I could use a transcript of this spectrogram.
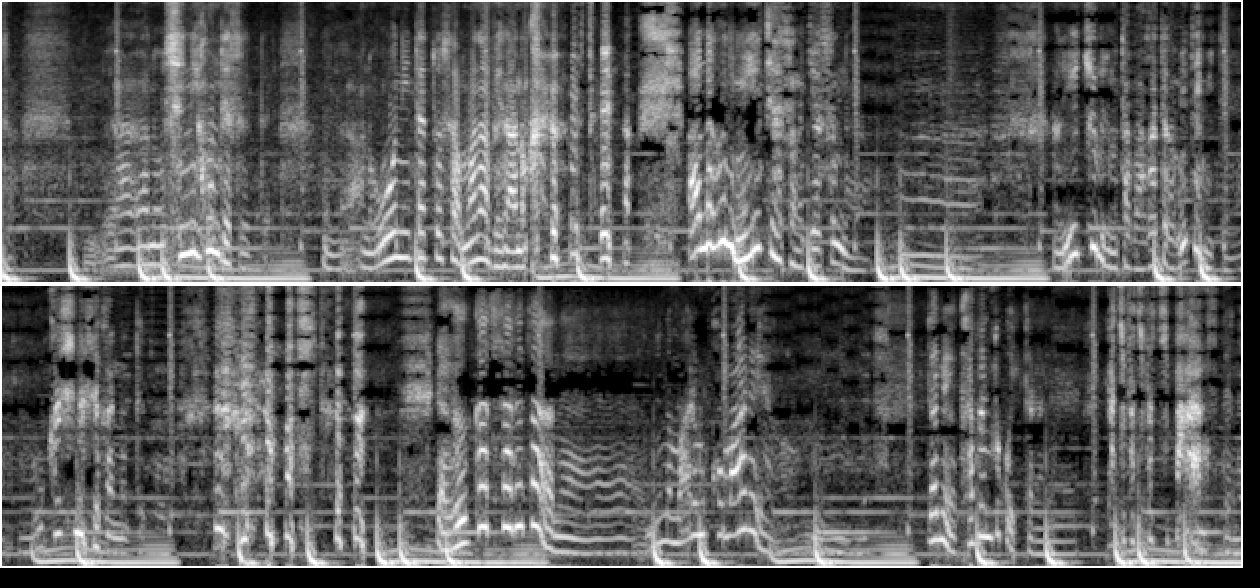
さ、ああの、新日本ですって。あの、大仁田とさ、真鍋のあの会話みたいな、あんな風に見えちゃいそうな気がすんのよ。YouTube でも多分上がったから見てみて。おかしな世界になってるから。いや、復活されたらね、みんな周りも困るよ。ダメよ、壁のとこ行ったらね、パチパチパチパーンつってね、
